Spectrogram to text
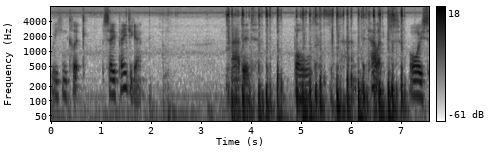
we can click save page again added bold and italics always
